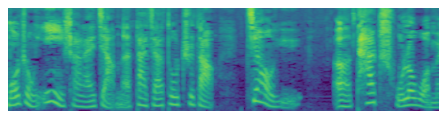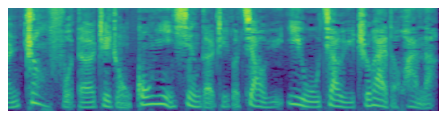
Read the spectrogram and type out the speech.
某种意义上来讲呢，大家都知道，教育呃它除了我们政府的这种公益性的这个教育义务教育之外的话呢，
